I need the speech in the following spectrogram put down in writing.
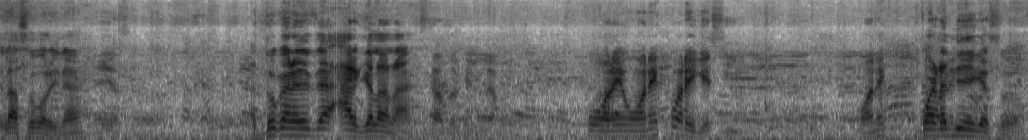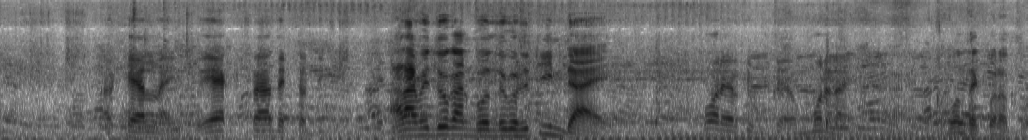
এলা আসো বলি না? আর দোকানে আর গেল না? পরে অনেক পরে গেছি। অনেক কয়টা দিয়ে গেছো। আর খেয়াল নাই একটা দেড়টার দিকে। আর আমি দোকান বন্ধ করছি তিনটায়। পরে আর মনে নাই। বন্ধ করা তো।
